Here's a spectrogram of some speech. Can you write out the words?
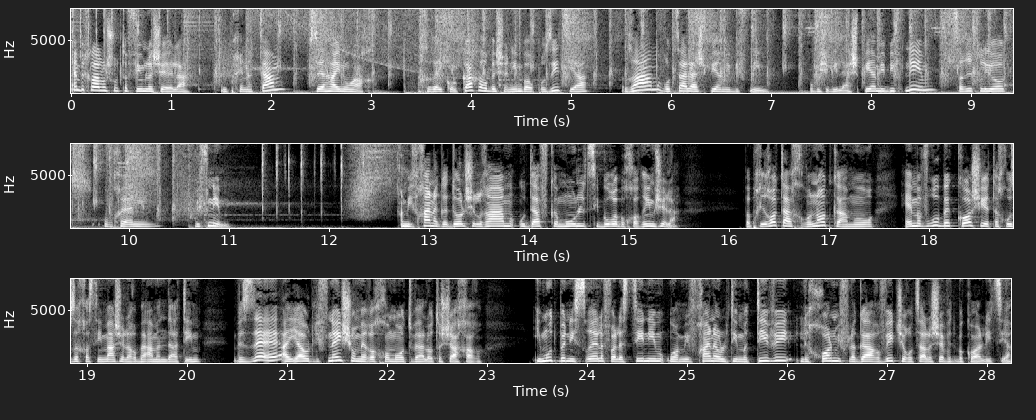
הם בכלל לא שותפים לשאלה. מבחינתם, זה היינו הך. אחרי כל כך הרבה שנים באופוזיציה, רע"מ רוצה להשפיע מבפנים. ובשביל להשפיע מבפנים, צריך להיות, ובכן, בפנים. המבחן הגדול של רע"מ הוא דווקא מול ציבור הבוחרים שלה. בבחירות האחרונות, כאמור, הם עברו בקושי את אחוז החסימה של ארבעה מנדטים, וזה היה עוד לפני שומר החומות ועלות השחר. עימות בין ישראל לפלסטינים הוא המבחן האולטימטיבי לכל מפלגה ערבית שרוצה לשבת בקואליציה.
